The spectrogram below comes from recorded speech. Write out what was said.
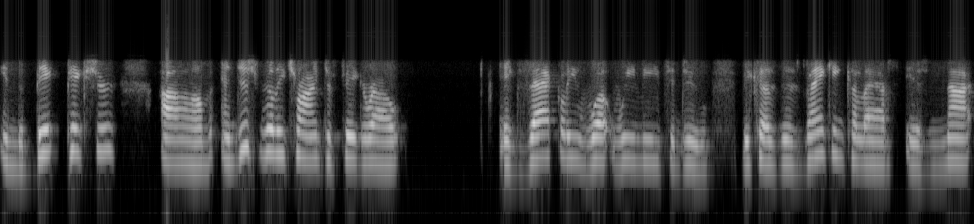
in the big picture, um, and just really trying to figure out exactly what we need to do because this banking collapse is not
